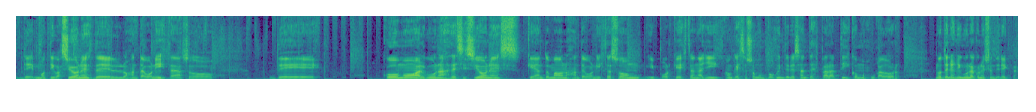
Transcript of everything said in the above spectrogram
de motivaciones de los antagonistas o de cómo algunas decisiones que han tomado los antagonistas son y por qué están allí. Aunque estos son un poco interesantes para ti como jugador, no tienes ninguna conexión directa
